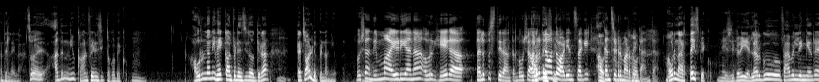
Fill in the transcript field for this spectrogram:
ಅದೆಲ್ಲ ಇಲ್ಲ. ಸೊ ಅದನ್ನು ನೀವು ಕಾನ್ಫಿಡೆನ್ಸಿಗೆ ತೊಗೋಬೇಕು. ಅವ್ರನ್ನ ನೀವು ಹೇಗೆ ಕಾನ್ಫಿಡೆನ್ಸ್ ಇದು ಅಂತೀರಾ that's all depend on you ಬಹುಶಃ ನಿಮ್ಮ ಐಡಿಯಾನ ಅವ್ರಿಗೆ ಹೇಗ ತಲುಪಿಸ್ತೀರಾ ಅಂತ. ಬಹುಶಃ ಅವ್ರನ್ನ ಒಂದು ಆಡಿಯನ್ಸ್ ಆಗಿ ಕನ್ಸಿಡರ್ ಮಾಡ್ಬೇಕಾ ಅಂತ. ಅವ್ರನ್ನ ಅರ್ಥೈಸ್ಬೇಕು. ಬೇಸಿಕಲಿ ಎಲ್ಲರಿಗೂ ಫ್ಯಾಮಿಲಿ ಹೆಂಗೆ ಅಂದರೆ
